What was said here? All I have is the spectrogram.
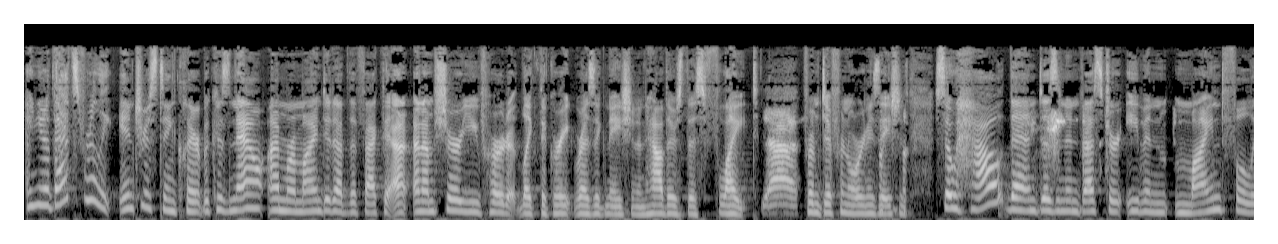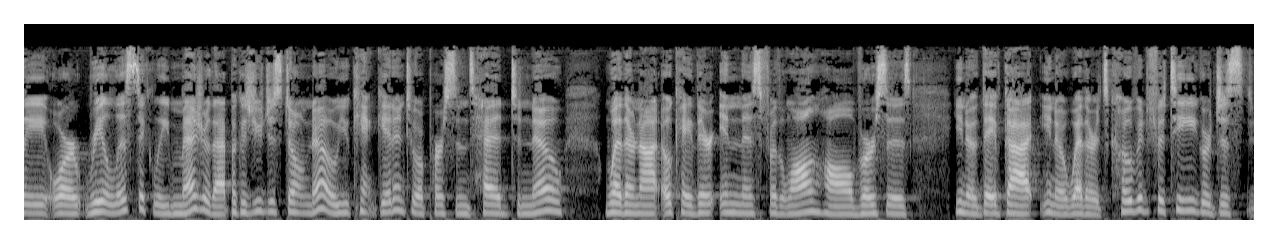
And you know, that's really interesting, Claire, because now I'm reminded of the fact that, and I'm sure you've heard it, like the great resignation and how there's this flight yes. from different organizations. so how then does an investor even mindfully or realistically measure that? Because you just don't know. You can't get into a person's head to know whether or not, okay, they're in this for the long haul versus, you know, they've got, you know, whether it's COVID fatigue or just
